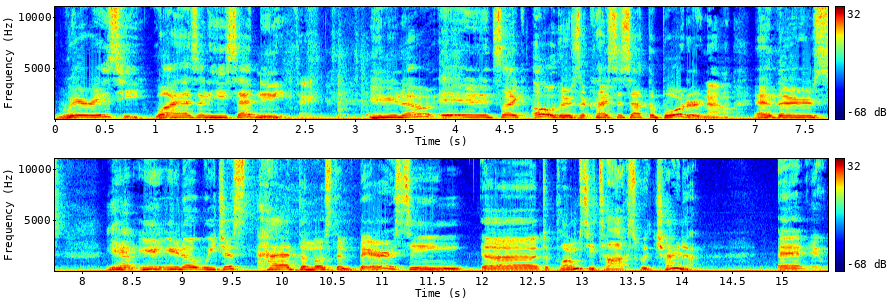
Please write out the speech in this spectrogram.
where is he? Why hasn't he said anything? You know, it, it's like, oh, there's a crisis at the border now, and there's, Yeah. you, you, you know, we just had the most embarrassing uh, diplomacy talks with China, and it,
